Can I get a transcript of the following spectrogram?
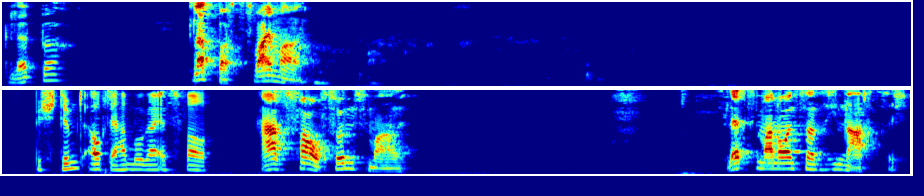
Gladbach? Gladbach zweimal. Bestimmt auch der Hamburger SV. HSV fünfmal. Das letzte Mal 1987.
